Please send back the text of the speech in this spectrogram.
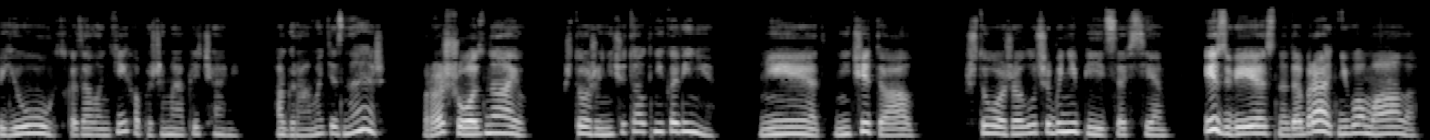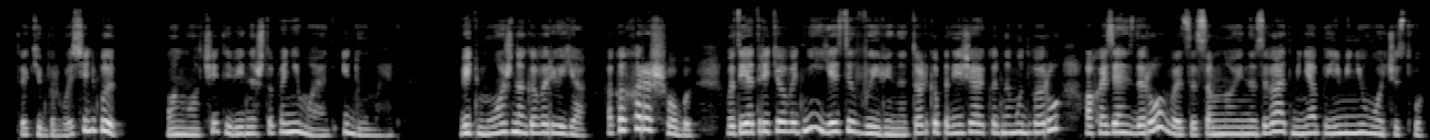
«Пью», — сказал он тихо, пожимая плечами. «О грамоте знаешь?» «Хорошо знаю». «Что же, не читал книг о вине?» «Нет, не читал». «Что же, лучше бы не пить совсем». «Известно, добра от него мало». «Так и бросить бы». Он молчит и видно, что понимает и думает. Ведь можно, говорю я, а как хорошо бы. Вот я третьего дня ездил в Ивино, только подъезжаю к одному двору, а хозяин здоровается со мной и называет меня по имени-отчеству.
